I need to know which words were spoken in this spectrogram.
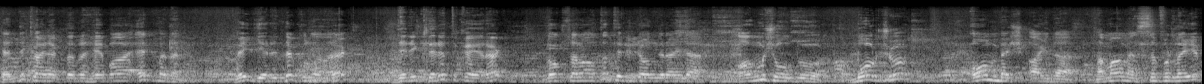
kendi kaynaklarını heba etmeden ve yerinde kullanarak delikleri tıkayarak 96 trilyon lirayla almış olduğu borcu 15 ayda tamamen sıfırlayıp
